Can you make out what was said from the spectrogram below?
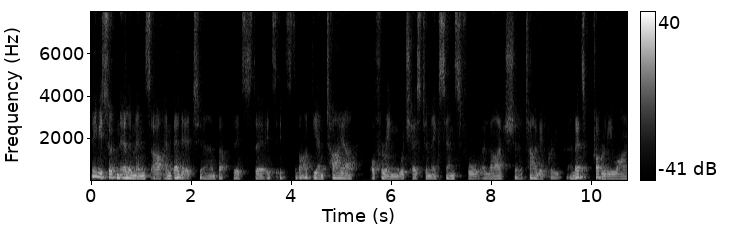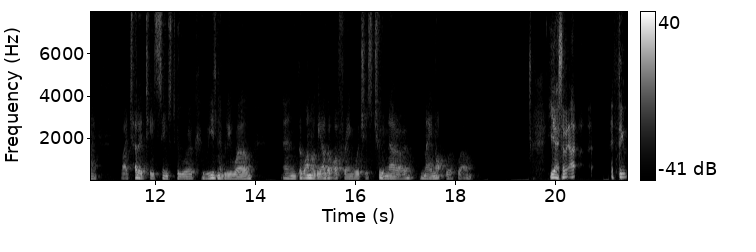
maybe certain elements are embedded, uh, but it's the it's it's about the entire offering which has to make sense for a large uh, target group, and that's probably why Vitality seems to work reasonably well, and the one or the other offering which is too narrow may not work well. Yes, I mean, I, I think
